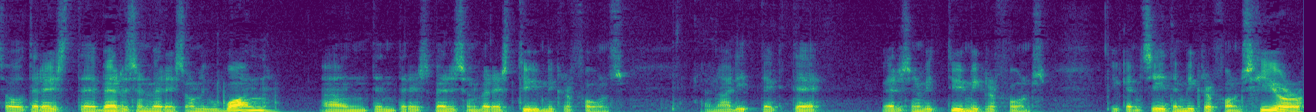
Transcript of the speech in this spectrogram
So there is the version where where is only one and then there is version where where is two microphones and I take the version with two microphones. You can see the microphones here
